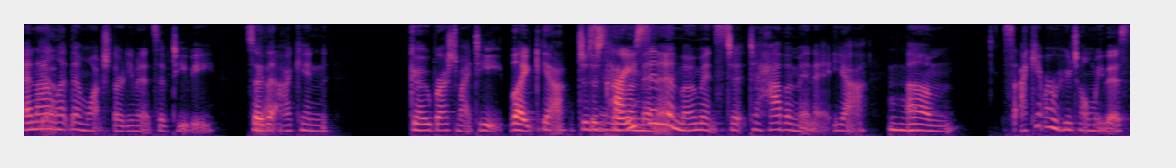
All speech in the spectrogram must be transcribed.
and I let them watch thirty minutes of TV so Yeah. that I can go brush my teeth. Like, yeah, just, just grace in the moments to to have a minute. Yeah. Mhm. Um. So I can't remember who told me this.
